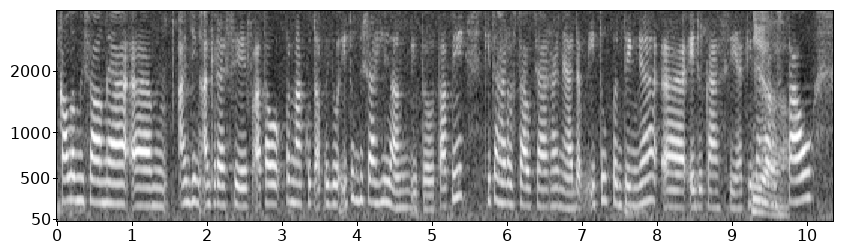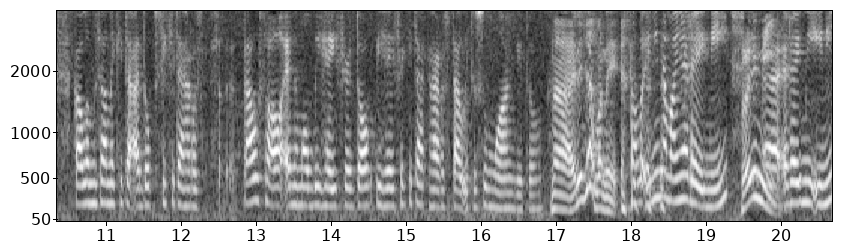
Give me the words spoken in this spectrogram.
Kalau misalnya anjing agresif atau penakut apa gitu, itu bisa hilang gitu. Tapi kita harus tahu caranya. Dan itu pentingnya edukasi ya. Kita Iya. harus tahu kalau misalnya kita adopsi, kita harus tahu soal animal behavior, dog behavior, kita harus tahu itu semua gitu. Nah, ini siapa nih? Kalau ini namanya Remy. Remy? Eh, Remy ini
